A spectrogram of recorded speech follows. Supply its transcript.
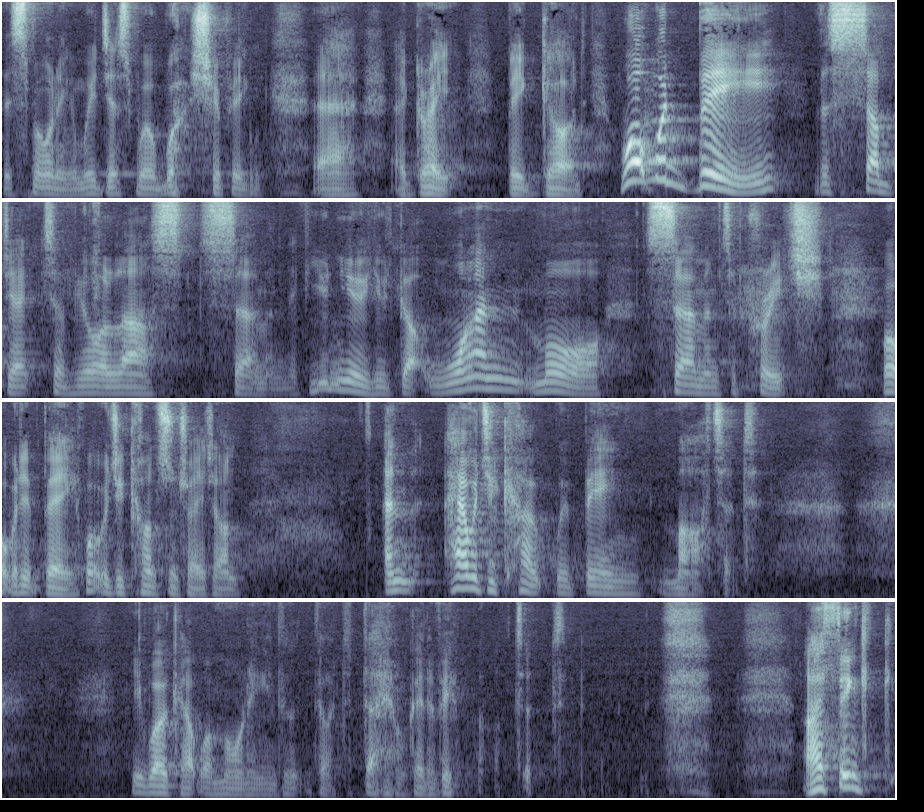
this morning, and we just were worshipping uh, a great big God. What would be the subject of your last sermon? If you knew you'd got one more sermon to preach, what would it be? What would you concentrate on? And how would you cope with being martyred? You woke up one morning and thought, today I'm going to be martyred. I think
